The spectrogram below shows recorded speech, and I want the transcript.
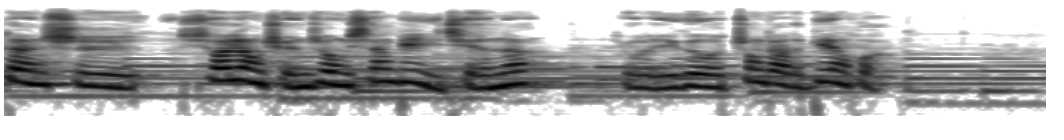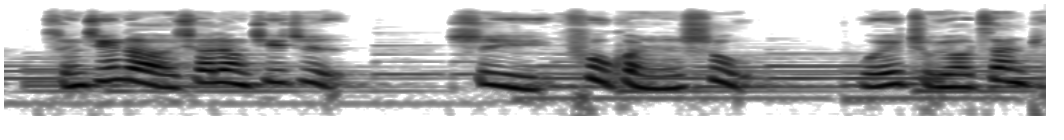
但是销量权重相比以前呢，有了一个重大的变化。曾经的销量机制是以付款人数为主要占比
